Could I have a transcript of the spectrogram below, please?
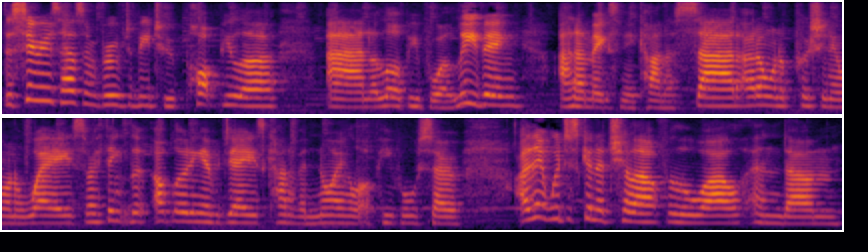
the series hasn't proved to be too popular and a lot of people are leaving and that makes me kind of sad. I don't want to push anyone away, so I think that uploading every day is kind of annoying a lot of people, so I think we're just going to chill out for a little while and um,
